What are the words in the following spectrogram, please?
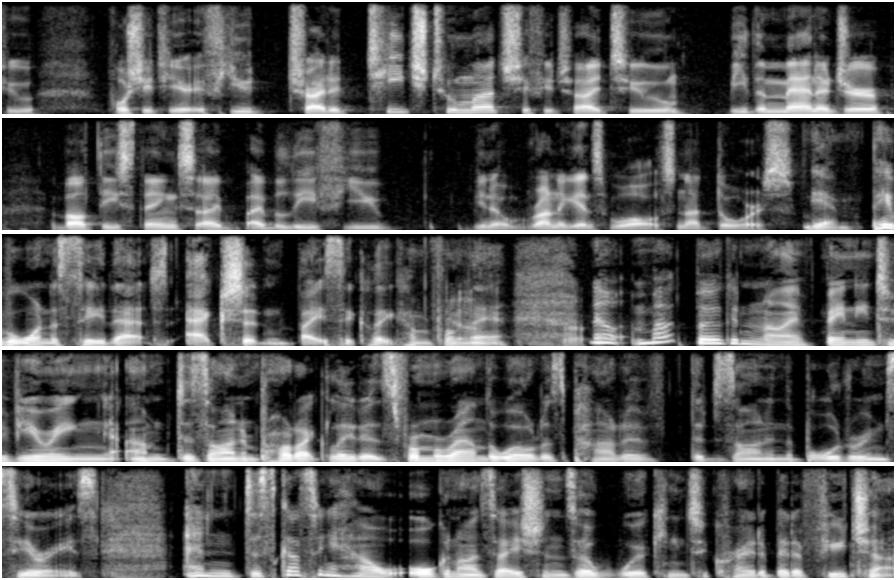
to push it here. If you try to teach too much, if you try to be the manager about these things, I, I believe you you know run against walls, not doors. Yeah, people want to see that action basically come from yeah. there. Yeah. Now, Mark Bergen and I have been interviewing um, design and product leaders from around the world as part of the Design in the Boardroom series, and discussing how organisations are working to create a better future.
